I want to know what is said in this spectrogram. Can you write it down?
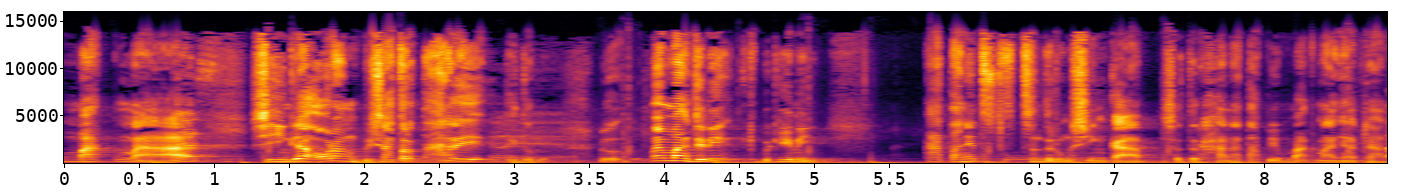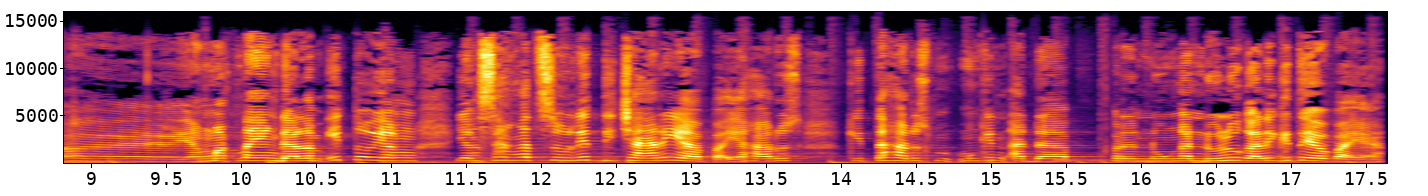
makna yes. sehingga orang bisa tertarik oh, gitu loh. Loh, memang jadi begini. Katanya cenderung singkat, sederhana tapi maknanya dalam. Uh, yang makna yang dalam itu yang yang sangat sulit dicari ya Pak ya harus kita harus mungkin ada perenungan dulu kali gitu ya Pak ya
